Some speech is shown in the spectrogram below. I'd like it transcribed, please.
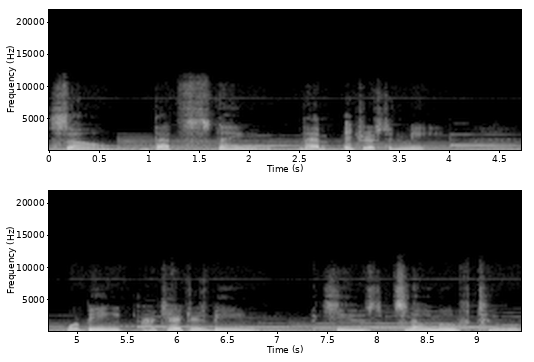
So, that's thing that interested me. We're being our characters being accused, so now we move to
